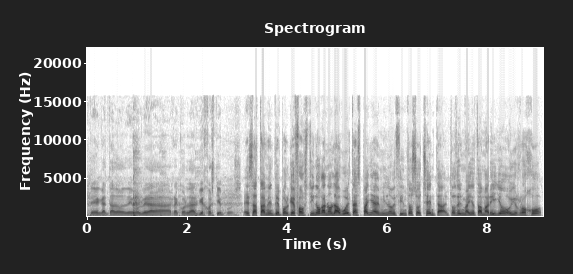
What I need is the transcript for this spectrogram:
Estoy encantado de volver a recordar viejos tiempos. Exactamente, porque Faustino ganó la Vuelta a España de 1980. Entonces, Mayota amarillo, hoy rojo.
